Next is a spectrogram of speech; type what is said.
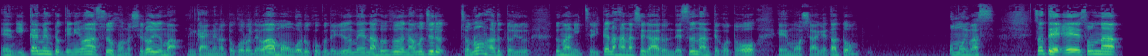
えー、1回目の時には数歩の白い馬、2回目のところではモンゴル国で有名なフフナムジュル、チョノンハルという馬についての話があるんです、なんてことを、えー、申し上げたと思います。さて、えー、そんな、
